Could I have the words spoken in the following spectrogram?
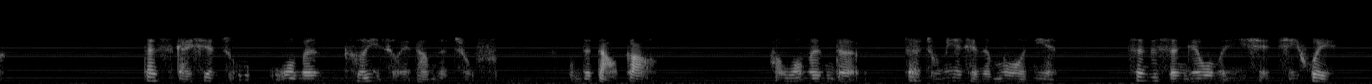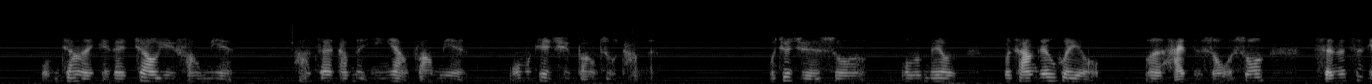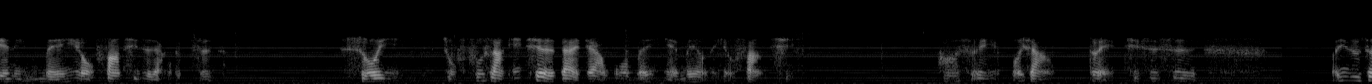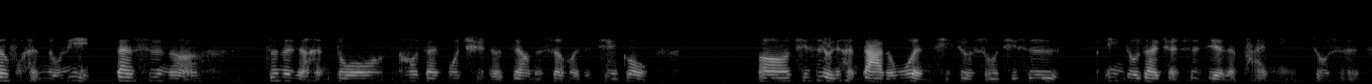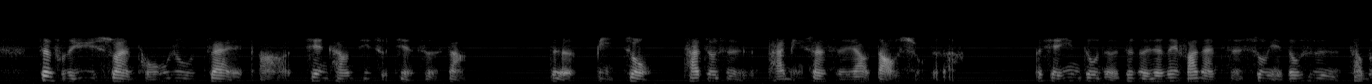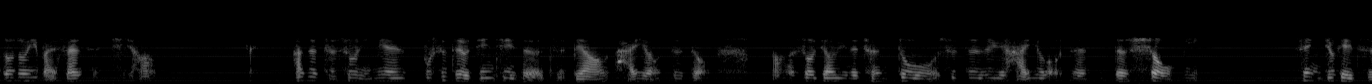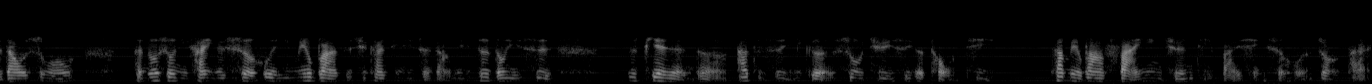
但是感谢主，我们可以成为他们的祝福，我们的祷告，好，我们的。在主面前的默念，甚至神给我们一些机会，我们将来可以在教育方面，好，在他们的营养方面，我们可以去帮助他们。我就觉得说，我们没有我常跟会有我的孩子说，我说神的字典里没有放弃这两个字，所以主付上一切的代价，我们也没有理由放弃。好，所以我想，对，其实是印度政府很努力，但是呢，真的人很多，然后在过去的这样的社会的结构，呃，其实有一个很大的问题，就是说，其实印度在全世界的排名，就是政府的预算投入在啊、健康基础建设上的比重，它就是排名算是要倒数的啦。而且印度的这个人类发展指数也都是差不多都一百三十几哈，它的指数里面不是只有经济的指标，还有这种啊受教育的程度、识字率，还有人的寿命，所以你就可以知道说，很多时候你看一个社会，你没有办法只去看经济成长率，这个东西是是骗人的，它只是一个数据，是一个统计。它没有办法反映全体百姓生活的状态。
